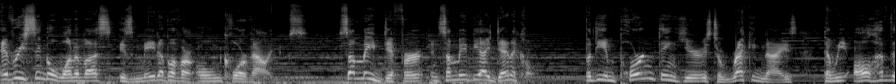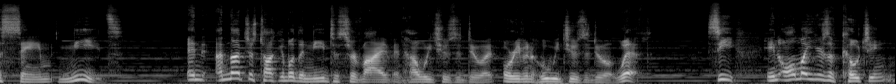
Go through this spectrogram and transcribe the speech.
Every single one of us is made up of our own core values. Some may differ and some may be identical, but the important thing here is to recognize that we all have the same needs. And I'm not just talking about the need to survive and how we choose to do it, or even who we choose to do it with. See, in all my years of coaching,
